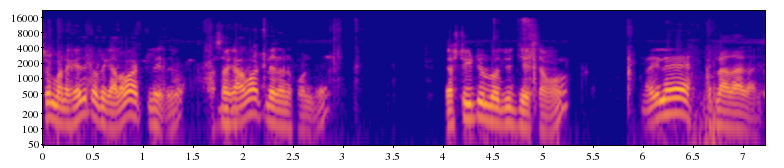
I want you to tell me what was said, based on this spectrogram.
సో మనకైతే పెద్దగా అలవాట్లేదు అసలు అలవాట్లేదు అనుకోండి. జస్ట్ యూట్యూబ్లో యూజ్ చేసాము. మహిళే ఇట్లా తాగాలి.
